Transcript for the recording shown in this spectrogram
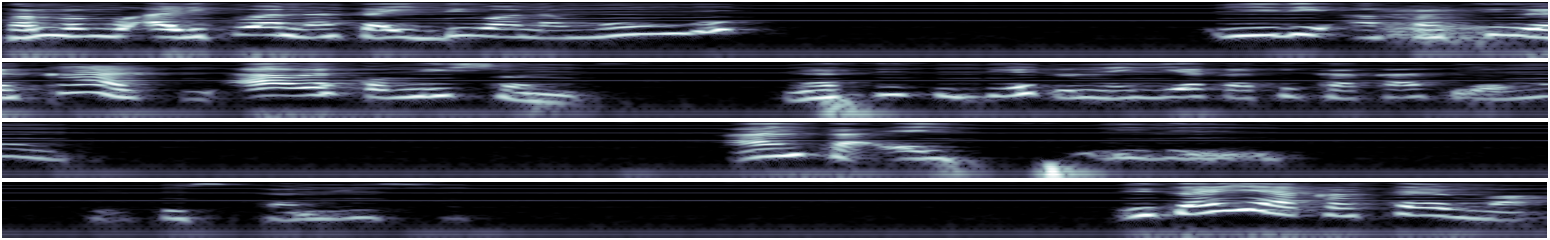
Sababu alikuwa anasaidiwa na mungu ili apatiwe kazi awe commissioned. Na sisi pia tunaingia katika kazi ya mungu. Ansa 8 ili tushikanishe isaia akasema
